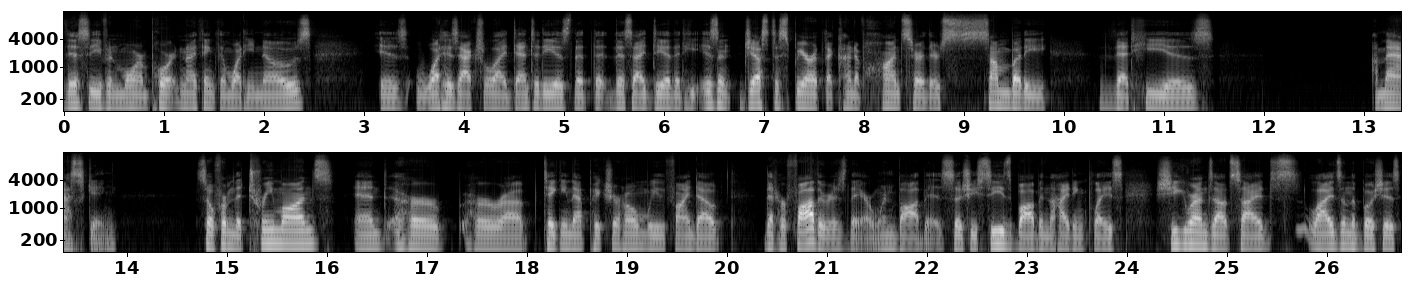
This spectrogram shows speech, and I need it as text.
This, even more important, I think, than what he knows, is what his actual identity is. That, that this idea that he isn't just a spirit that kind of haunts her, there's somebody that he is masking. So, from the Tremonds, and her her uh, taking that picture home, we find out that her father is there when Bob is. So she sees Bob in the hiding place. She runs outside, slides in the bushes,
